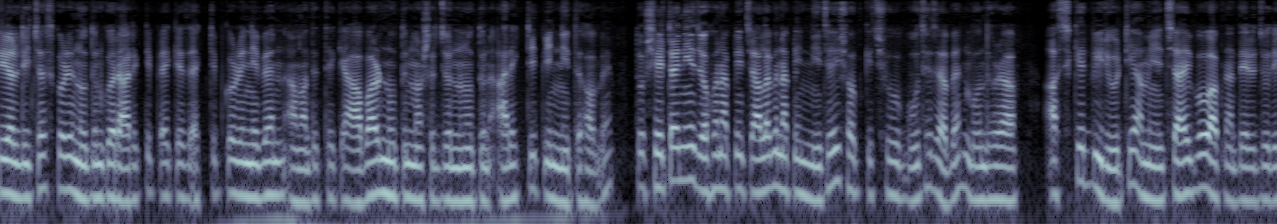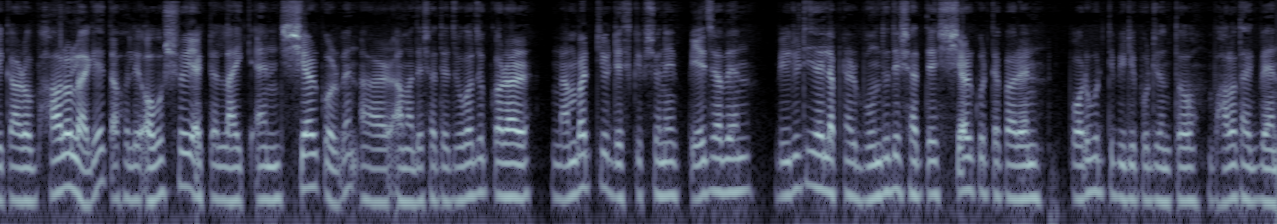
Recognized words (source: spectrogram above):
রিয়াল রিচার্জ করে নতুন করে আরেকটি প্যাকেজ অ্যাক্টিভ করে নেবেন। আমাদের থেকে আবার নতুন মাসের জন্য নতুন আরেকটি পিন নিতে হবে। তো সেটা নিয়ে যখন আপনি চালাবেন, আপনি নিজেই সব কিছু বুঝে যাবেন। বন্ধুরা আজকের ভিডিওটি আমি চাইব আপনাদের যদি কারও ভালো লাগে, তাহলে অবশ্যই একটা লাইক অ্যান্ড শেয়ার করবেন। আর আমাদের সাথে যোগাযোগ করার নাম্বারটিও ডিসক্রিপশনে পেয়ে যাবেন। ভিডিওটি চাইলে আপনার বন্ধুদের সাথে শেয়ার করতে পারেন। পরবর্তী ভিডিও পর্যন্ত ভালো থাকবেন।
